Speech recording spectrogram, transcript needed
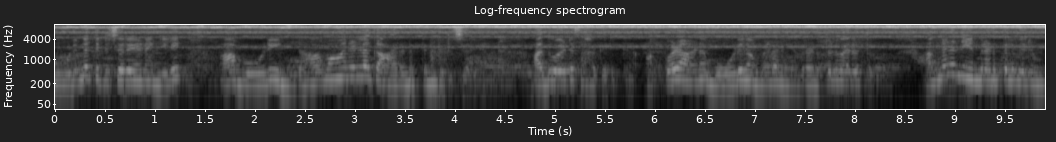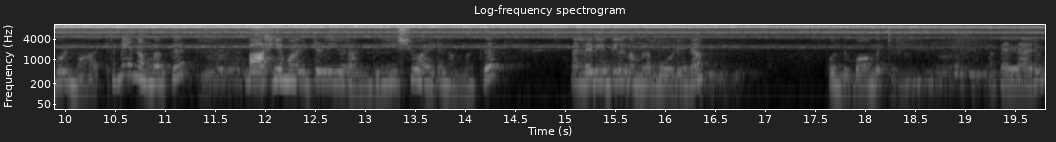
ബോഡിനെ തിരിച്ചറിയണമെങ്കിൽ ആ ബോഡി ഉണ്ടാവാനുള്ള കാരണത്തിന് തിരിച്ചറിയണം. അതുമായിട്ട് സഹകരിക്കണം. അപ്പോഴാണ് ബോഡി നമ്മുടെ നിയന്ത്രണത്തിൽ വരത്തുള്ളൂ. അങ്ങനെ നിയന്ത്രണത്തിൽ വരുമ്പോൾ മാത്രമേ നമുക്ക് ബാഹ്യമായിട്ടുള്ള ഈ ഒരു അന്തരീക്ഷമായിട്ട് നമുക്ക് നല്ല രീതിയിൽ നമ്മളെ ബോഡീനെ കൊണ്ടുപോകാൻ പറ്റുള്ളൂ. അപ്പോൾ എല്ലാവരും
